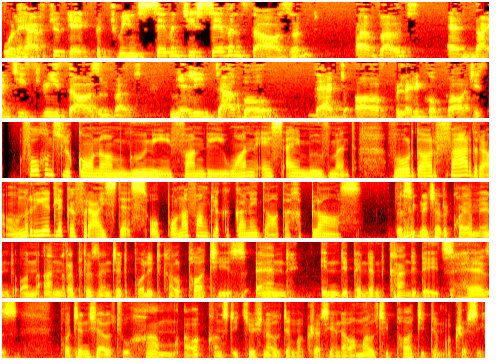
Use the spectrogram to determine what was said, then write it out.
will have to get between 77,000 uh, votes and 93,000 votes, nearly double that of political parties. Volgens Lukona Mnguni van die One SA Movement word daar verdere onredelike vereistes op onafhanklike kandidaate geplaas. The signature requirement on unrepresented political parties and independent candidates has potential to harm our constitutional democracy and our multi party democracy.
